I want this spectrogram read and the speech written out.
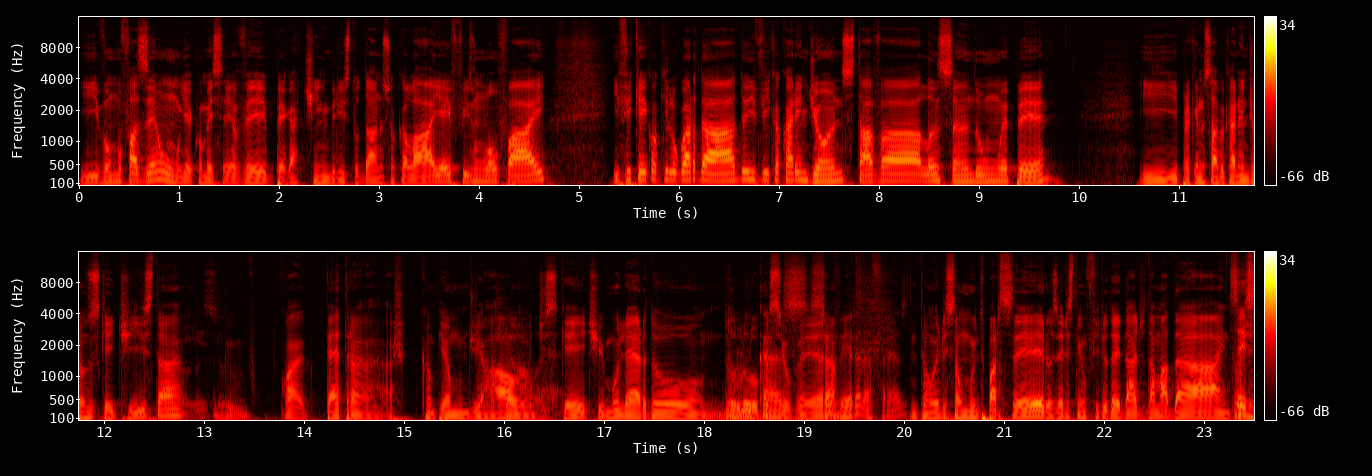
e vamos fazer um. E aí comecei a ver, pegar timbre, estudar, não sei o que lá, e aí fiz um lo-fi e fiquei com aquilo guardado e vi que a Karen Jones estava lançando um EP. E pra quem não sabe, Karen Jones é skatista, qua- tetra, acho que campeã mundial, Mundial, de é. skate, mulher do, do, Lucas, Silveira. Silveira da Fresno. Então eles são muito parceiros, eles têm um filho da idade da Madá, então Vocês a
